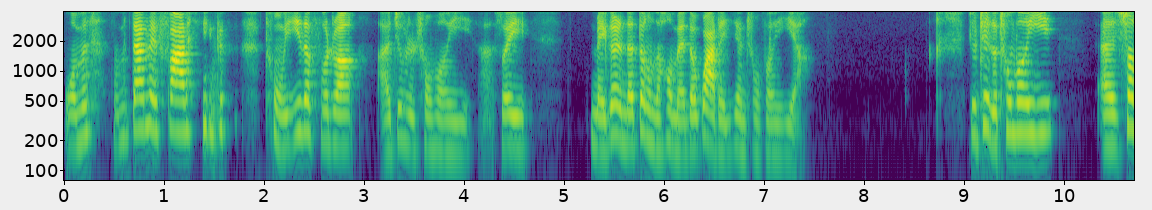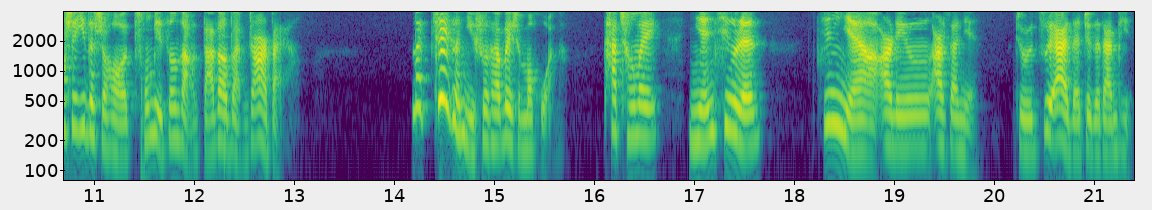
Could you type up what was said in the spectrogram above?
我们我们单位发了一个统一的服装啊，就是冲锋衣啊，所以每个人的凳子后面都挂着一件冲锋衣啊。就这个冲锋衣，呃，双十一的时候同比增长达到百分之二百啊。那这个你说它为什么火呢？它成为年轻人今年啊，二零二三年就是最爱的这个单品。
